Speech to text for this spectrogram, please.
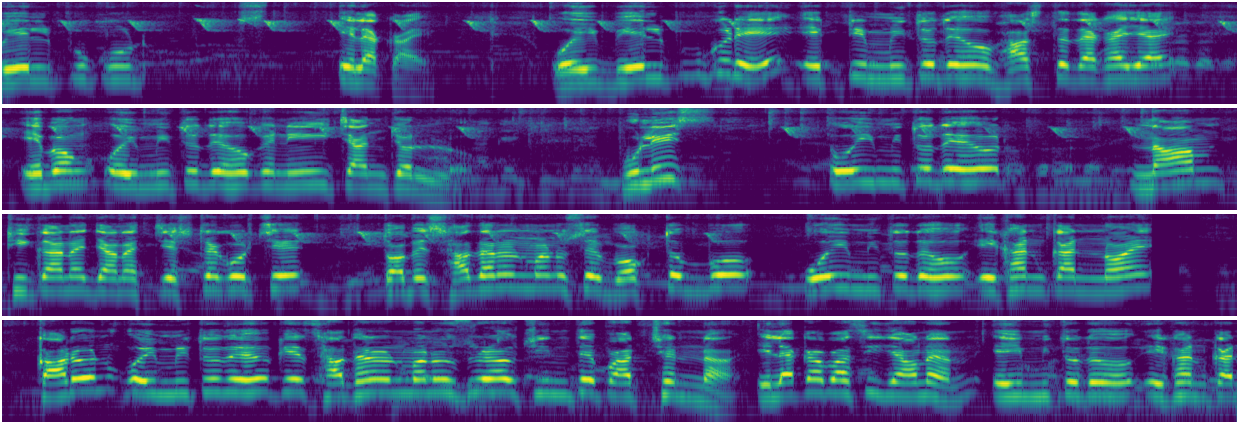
বেলপুকুর এলাকায়। ওই বেলপুকুরে একটি মৃতদেহ ভাসতে দেখা যায় এবং ওই মৃতদেহকে নিয়েই চাঞ্চল্য। পুলিশ ওই মৃতদেহর নাম, ঠিকানা জানার চেষ্টা করছে। তবে সাধারণ মানুষের বক্তব্য, ওই মৃতদেহ এখানকার নয়। কারণ ওই মৃতদেহকে সাধারণ মানুষরাও চিনতে পারছেন না। এলাকাবাসী জানান, এই মৃতদেহ এখানকার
